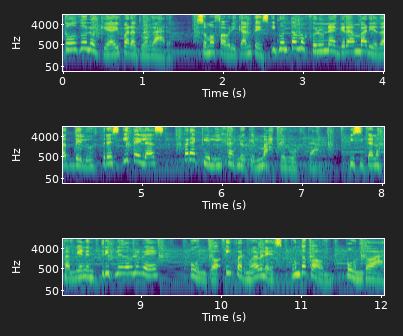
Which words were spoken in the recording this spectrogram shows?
todo lo que hay para tu hogar. Somos fabricantes y contamos con una gran variedad de lustres y telas para que elijas lo que más te gusta. Visítanos también en www.hipermuebles.com.ar.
